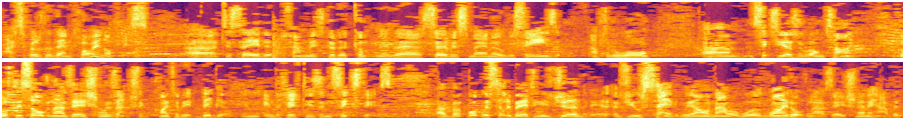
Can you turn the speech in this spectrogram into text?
I suppose, the then Foreign Office uh, to say that families could accompany their servicemen overseas after the war. Um, 60 years is a long time. Of course, this organisation was actually quite a bit bigger in, in the 50s and 60s. Uh, but what we're celebrating is Germany. As you said, we are now a worldwide organisation anyhow. But,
